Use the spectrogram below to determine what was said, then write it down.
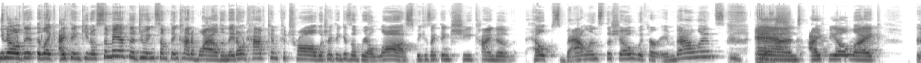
You know, that like I think, you know, Samantha doing something kind of wild and they don't have Kim Cattrall, which I think is a real loss because I think she kind of helps balance the show with her imbalance. Yes. And I feel like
